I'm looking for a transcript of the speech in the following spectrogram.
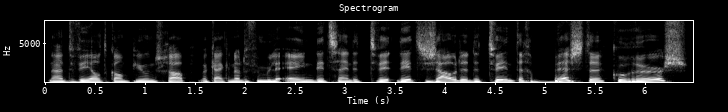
naar het wereldkampioenschap. We kijken naar de Formule 1. Dit, zijn de dit zouden de 20 beste coureurs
